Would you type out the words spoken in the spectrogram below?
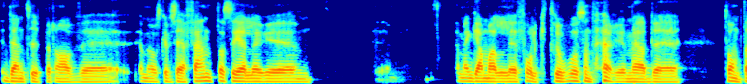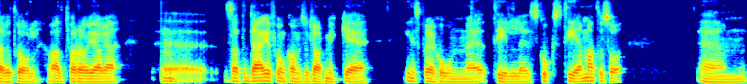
den typen av, eh, vad ska vi säga, fantasy eller eh, men gammal folktro och sånt där med eh, tomtar och troll och allt vad det har att göra. Mm. Eh, så att därifrån kommer såklart mycket inspiration eh, till skogstemat och så. Ehm,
